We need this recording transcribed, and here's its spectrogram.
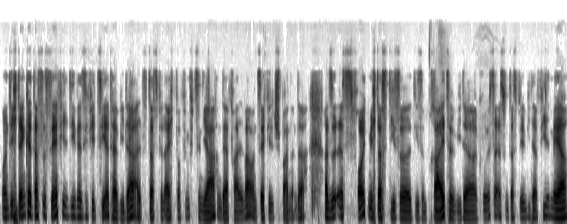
Und ich denke, das ist sehr viel diversifizierter wieder, als das vielleicht vor 15 Jahren der Fall war und sehr viel spannender. Also es freut mich, dass diese, diese Breite wieder größer ist und dass wir wieder viel mehr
